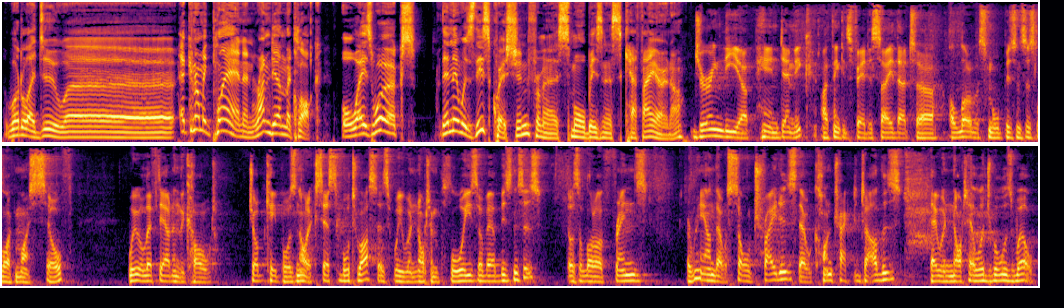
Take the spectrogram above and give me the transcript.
what'll I do? Uh, economic plan and run down the clock. Always works. Then there was this question from a small business cafe owner. During the uh, pandemic, I think it's fair to say that uh, a lot of small businesses like myself, we were left out in the cold. JobKeeper was not accessible to us as we were not employees of our businesses. There was a lot of friends around. They were sole traders, they were contracted to others, they were not eligible as well.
